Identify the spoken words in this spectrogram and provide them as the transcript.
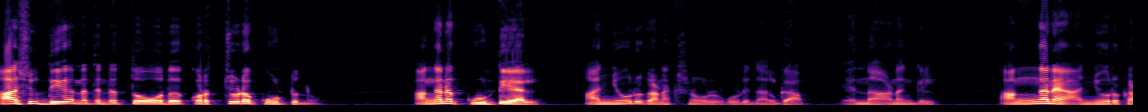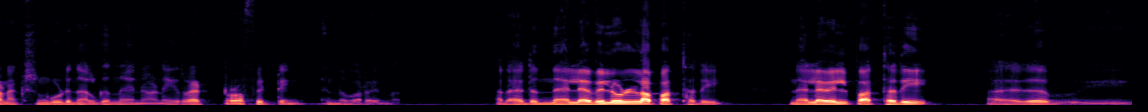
ആ ശുദ്ധീകരണത്തിന്റെ തോത് കുറച്ചുകൂടെ കൂട്ടുന്നു. അങ്ങനെ കൂട്ടിയാൽ അഞ്ഞൂറ് കണക്ഷനുകൾ കൂടി നൽകാം എന്നാണെങ്കിൽ അങ്ങനെ അഞ്ഞൂറ് കണക്ഷൻ കൂടി നൽകുന്നതിനാണ് ഈ റെട്രോ ഫിറ്റിംഗ് എന്ന് പറയുന്നത്. അതായത് നിലവിലുള്ള പദ്ധതി നിലവിൽ പദ്ധതി അതായത് ഈ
